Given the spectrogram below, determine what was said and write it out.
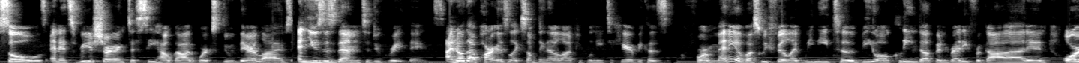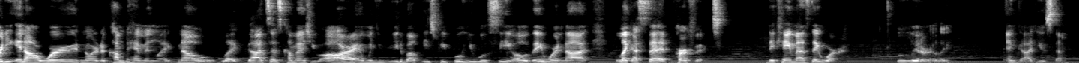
souls and it's reassuring to see how God works through their lives and uses them to do great things. I know that part is like something that a lot of people need to hear because for many of us, we feel like we need to be all cleaned up and ready for God and already in our word in order to come to him. And like, no, like God says, come as you are. And when you read about these people, you will see, oh, they were not, like I said, perfect. They came as they were, literally, and God used them.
